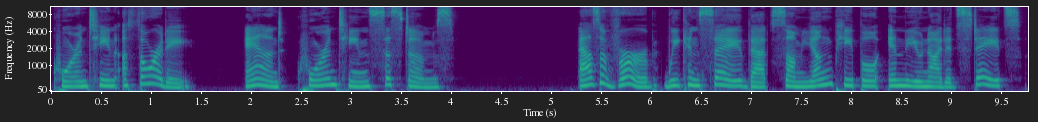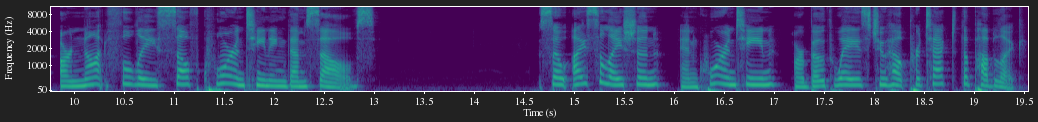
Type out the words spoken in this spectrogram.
quarantine authority, and quarantine systems. As a verb, we can say that some young people in the United States are not fully self quarantining themselves. So, isolation and quarantine are both ways to help protect the public.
